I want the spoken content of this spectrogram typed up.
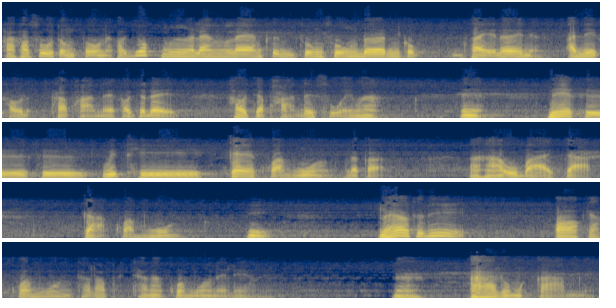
ถ้าเขาสู้ตรงๆเนี่ยเขายกมือแรงๆขึ้นสูงๆเดินก็ใส่เลยเนี่ย อันนี้เขาถ้าผ่านได้เขาจะได้ เขาจะผ่านได้สวยมาก เนี่ย นี่คือคือวิธีแก้ความง่วง แล้วก็หาอุบายจากจากความง่วง นี่ แล้วทีนี้ออกจากความง่วง ถ้าเราชนะความง่วงได้แล้วนะอารมณ์กามเนี่ย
